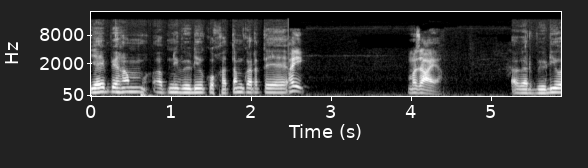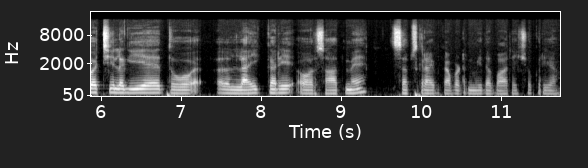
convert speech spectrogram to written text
यहीं पे हम अपनी वीडियो को ख़त्म करते हैं। भाई मज़ा आया। अगर वीडियो अच्छी लगी है तो लाइक करें और साथ में सब्सक्राइब का बटन भी दबा दें। शुक्रिया।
